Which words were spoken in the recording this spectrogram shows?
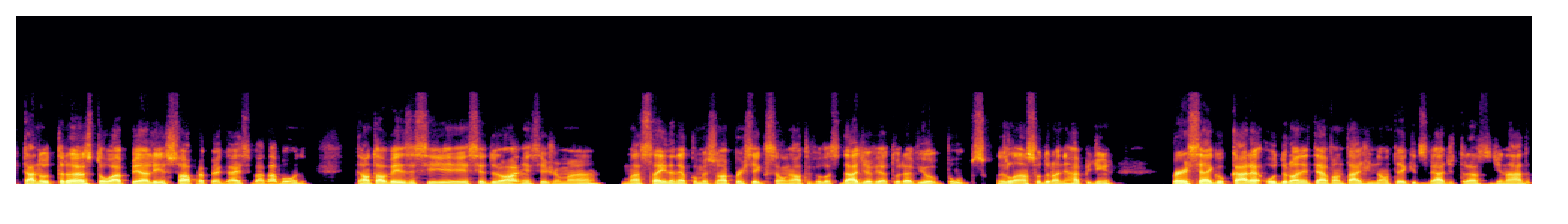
está no trânsito ou a pé ali só para pegar esse vagabundo. Então, talvez esse, esse drone seja uma, uma saída, né? Começou uma perseguição em alta velocidade, a viatura viu, pups, lança o drone rapidinho, persegue o cara. O drone tem a vantagem de não ter que desviar de trânsito de nada.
